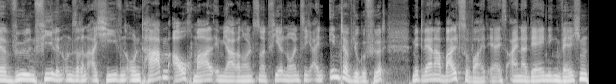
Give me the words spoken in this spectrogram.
Wir wühlen viel in unseren Archiven und haben auch mal im Jahre 1994 ein Interview geführt mit Werner Balzowait. Er ist einer derjenigen welchen,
